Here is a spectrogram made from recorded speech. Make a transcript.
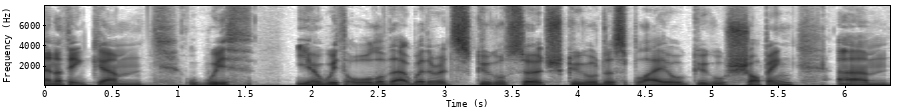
And I think um, with you know with all of that, whether it's Google Search, Google Display, or Google Shopping, um,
